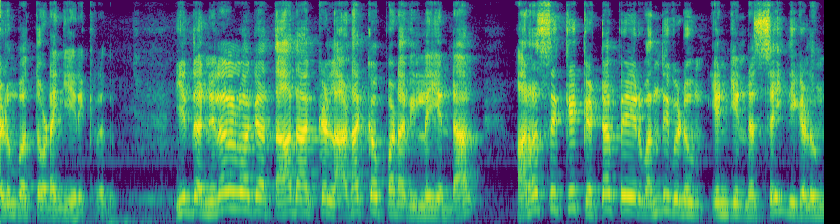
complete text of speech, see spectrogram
எழும்பத் தொடங்கி இருக்கிறது. இந்த நிழலுலக தாதாக்கள் அடக்கப்படவில்லை என்றால் அரசுக்கு கெட்ட பெயர் வந்துவிடும் என்கின்ற செய்திகளும்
